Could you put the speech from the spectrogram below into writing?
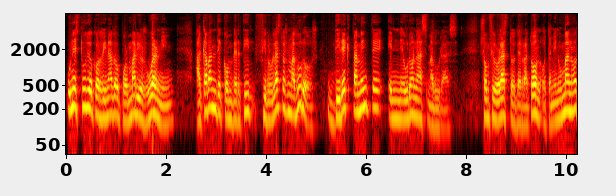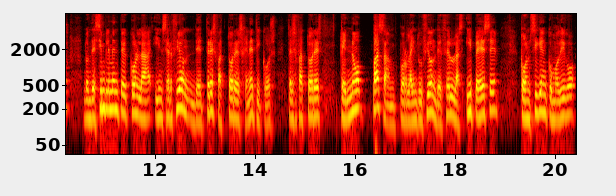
un estudio coordinado por Marius Werning acaban de convertir fibroblastos maduros directamente en neuronas maduras. Son fibroblastos de ratón o también humanos, donde simplemente con la inserción de tres factores genéticos, tres factores que no pasan por la inducción de células IPS, consiguen, como digo,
